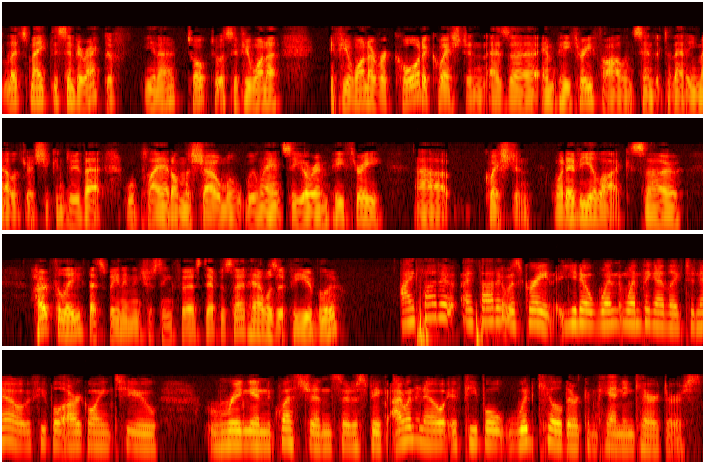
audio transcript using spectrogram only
let's make this interactive. You know, talk to us if you want to. If you want to record a question as a MP3 file and send it to that email address, you can do that. We'll play it on the show and we'll, we'll answer your MP3 uh, question, whatever you like. So, hopefully, that's been an interesting first episode. How was it for you, Blue? I thought it. I thought it was great. You know, one one thing I'd like to know if people are going to ring in questions, so to speak. I want to know if people would kill their companion characters.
